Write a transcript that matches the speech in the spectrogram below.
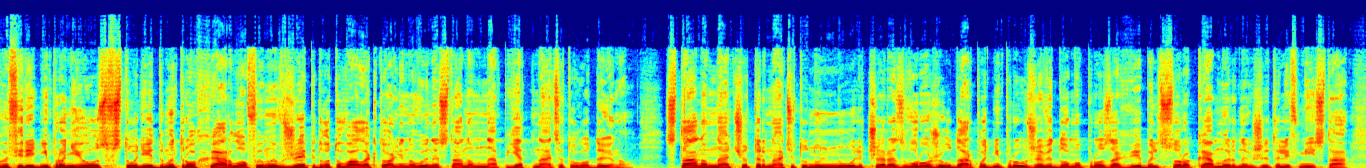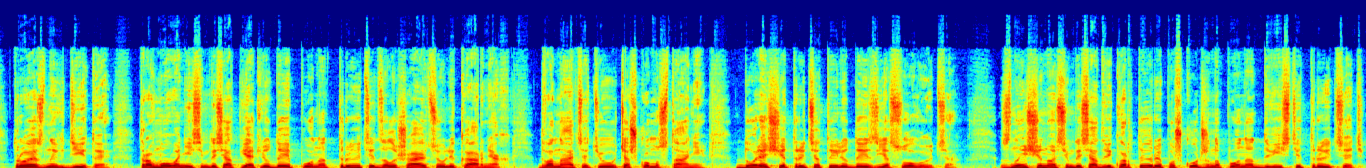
в ефірі Дніпро Ньюз. В студії Дмитро Харлов. І ми вже підготували актуальні новини станом на 15 годину. Станом на 14.00 через ворожий удар по Дніпру вже відомо про загибель 40 мирних жителів міста. Троє з них діти. Травмовані 75 людей, понад 30 залишаються у лікарнях, 12 у тяжкому стані. Доля ще 30 людей з'ясовується. Знищено 72 квартири, пошкоджено понад 230.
